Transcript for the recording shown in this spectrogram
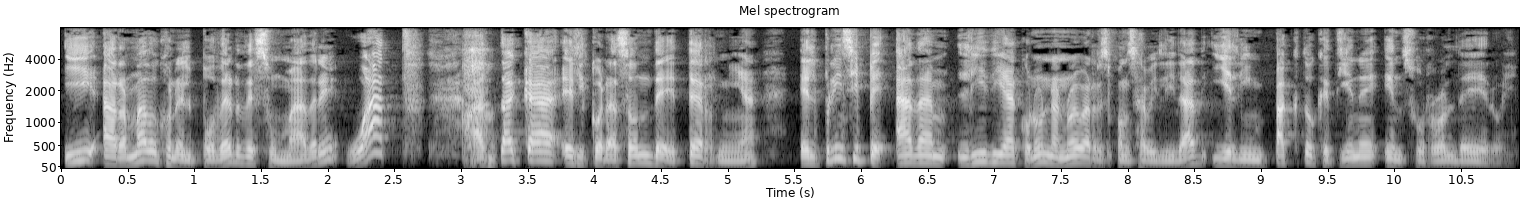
y armado con el poder de su madre, ¿what? Ataca el corazón de Eternia, el príncipe Adam lidia con una nueva responsabilidad y el impacto que tiene en su rol de héroe.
